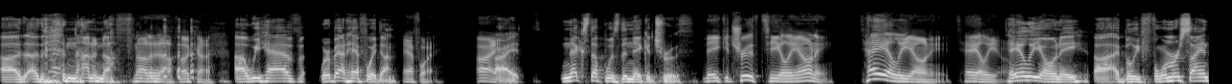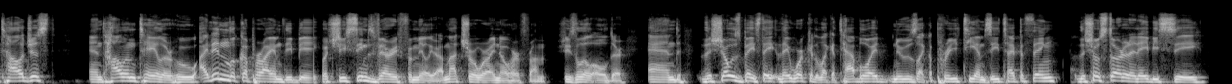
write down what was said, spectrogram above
Uh, not enough. Not enough. Okay. uh, we have. We're about halfway done. Halfway. All right. All right. Next up was the Naked Truth. Naked Truth. Tia Leone. Téa Leoni. Téa Leoni. Uh, I believe former Scientologist and Holland Taylor, who I didn't look up her IMDb, but she seems very familiar. I'm not sure where I know her from. She's a little older. And the show is based, they, they work at like a tabloid news, like a pre TMZ type of thing. The show started at ABC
